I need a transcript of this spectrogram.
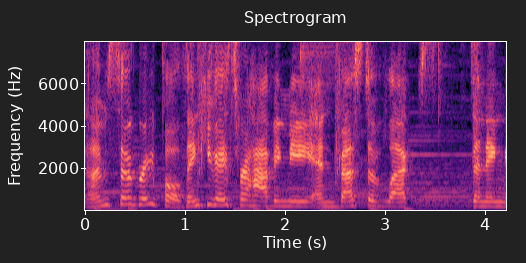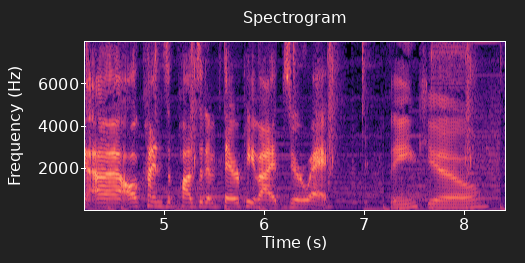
I'm so grateful. Thank you guys for having me, and best of luck sending uh, all kinds of positive therapy vibes your way. Thank you.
